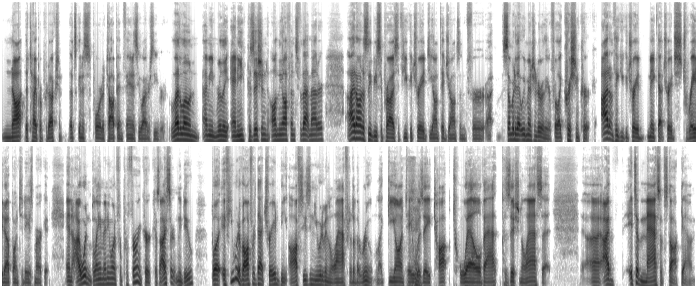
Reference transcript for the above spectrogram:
not the type of production that's going to support a top end fantasy wide receiver, let alone, I mean, really any position on the offense for that matter. I'd honestly be surprised if you could trade Diontae Johnson for uh, somebody that we mentioned earlier, for like Christian Kirk. I don't think you could trade, make that trade straight up on today's market. And I wouldn't blame anyone for preferring Kirk because I certainly do. But if you would have offered that trade in the offseason, you would have been laughed out of the room. Like Diontae was a top 12 at positional asset. Uh, I it's a massive stock down.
